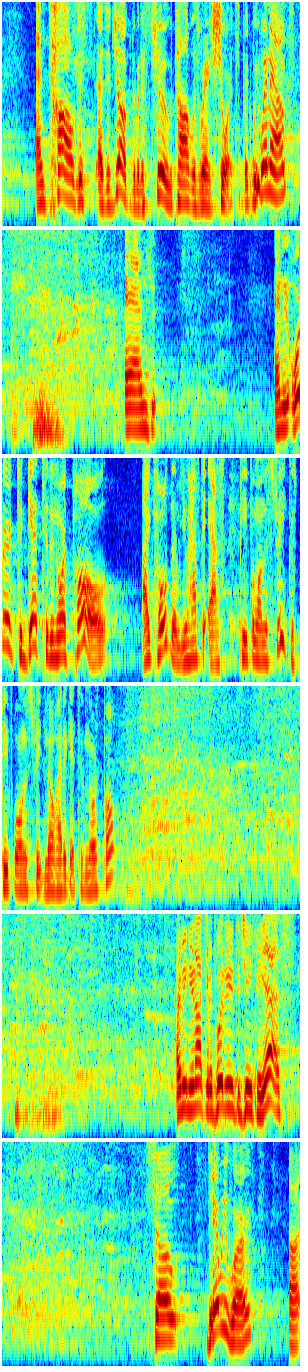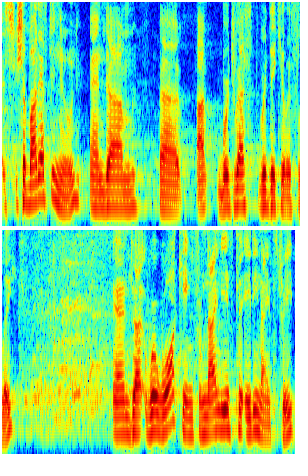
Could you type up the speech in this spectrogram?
and Tal, just as a joke, but it's true, Tal was wearing shorts. But we went out, and, and in order to get to the North Pole, I told them you have to ask people on the street, because people on the street know how to get to the North Pole. I mean, you're not going to put it into GPS. So there we were, uh, Shabbat afternoon, and um, uh, we're dressed ridiculously. and uh, we're walking from 90th to 89th Street.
